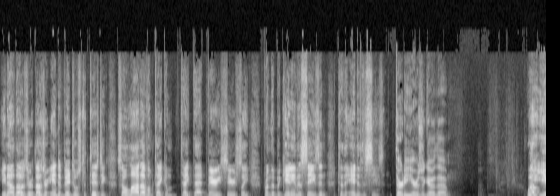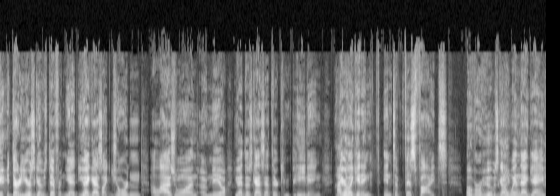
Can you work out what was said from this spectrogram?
You know those are those are individual statistics. So a lot of them take them take that very seriously from the beginning of the season to the end of the season. Thirty years ago, though. Well, you, you thirty years ago was different. You had you had guys like Jordan, Olajuwon, O'Neal. You had those guys out there competing, I nearly agree. getting into fist fights over who was going to win that game.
